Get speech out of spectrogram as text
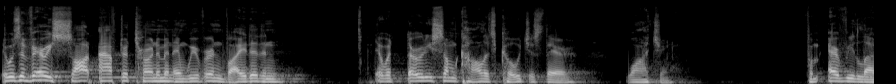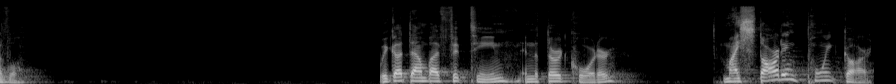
It was a very sought after tournament, and we were invited, and there were 30 some college coaches there watching from every level. We got down by 15 in the third quarter. My starting point guard,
